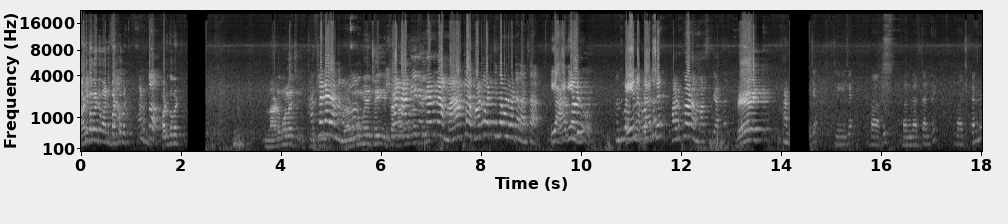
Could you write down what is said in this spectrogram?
పడుకోబెట్టు పడుకోబెట్టు. పడుకో. పడుకోబెట్టు. నడుములో. నడుము మీద చెయ్యి ఇట్లా. ఇక ఆగిండు. ఏ నా ప్లాస్టర్? తేజ, బాబు బంగారు తండ్రి బాచుకండి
